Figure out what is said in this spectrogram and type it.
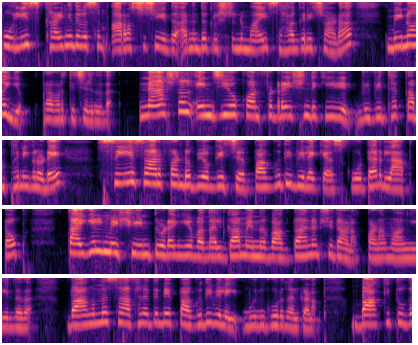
പോലീസ് കഴിഞ്ഞ ദിവസം അറസ്റ്റ് ചെയ്ത് അനന്തകൃഷ്ണനുമായി സഹകരിച്ചാണ് ബിനോയും പ്രവർത്തിച്ചിരുന്നത്. നാഷണൽ എൻ ജി ഒ കോൺഫെഡറേഷന്റെ കീഴിൽ വിവിധ കമ്പനികളുടെ സി എസ് ആർ ഫണ്ട് ഉപയോഗിച്ച് പകുതി വിലയ്ക്ക് സ്കൂട്ടർ ലാപ്ടോപ്പ് തയ്യൽ മെഷീൻ തുടങ്ങിയവ നൽകാമെന്ന് വാഗ്ദാനം ചെയ്താണ് പണം വാങ്ങിയിരുന്നത്. വാങ്ങുന്ന സാധനത്തിന്റെ പകുതി വിലയും മുൻകൂർ നൽകണം. ബാക്കി തുക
